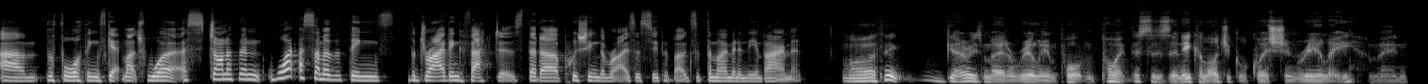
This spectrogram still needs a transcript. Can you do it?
um, before things get much worse. Jonathan, what are some of the things, the driving factors that are pushing the rise of superbugs at the moment in the environment? Well, I think Garry's made a really important point. This is an ecological question, really. I mean,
